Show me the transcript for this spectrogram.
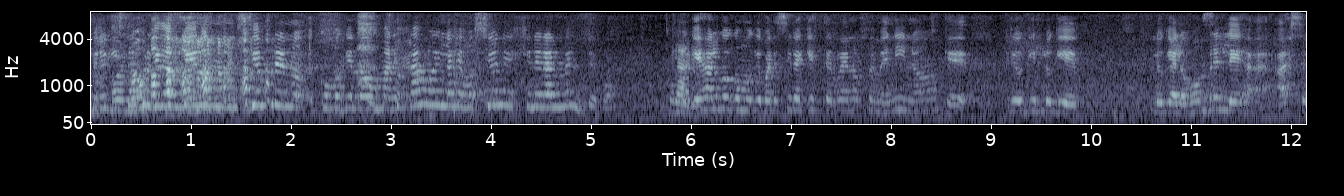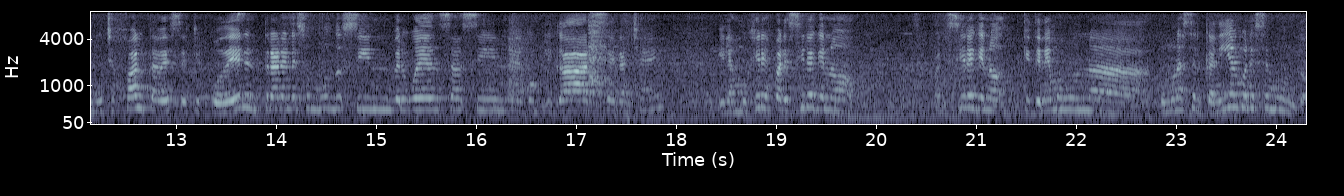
Pero quizás no? porque también siempre no, como que nos manejamos en las emociones generalmente, como que es algo como que pareciera que es terreno femenino, que creo que es lo que lo que a los hombres les hace mucha falta a veces, que es poder entrar en esos mundos sin vergüenza, sin eh, complicarse, ¿cachai? Y las mujeres pareciera que no, pareciera que no, que tenemos una, como una cercanía con ese mundo,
